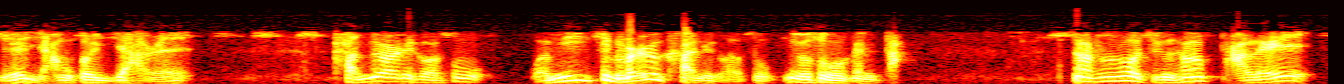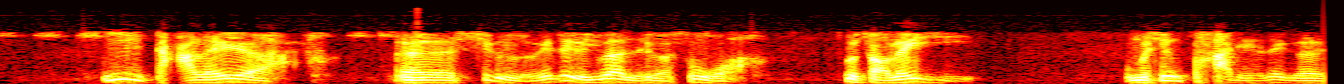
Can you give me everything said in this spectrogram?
也养活一家人。看边这棵树。我们一进门看这棵树，那个树很大。那时候经常打雷，一打雷啊，呃，姓吕这个院子这个树啊，就遭雷击。我们姓潘的这个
